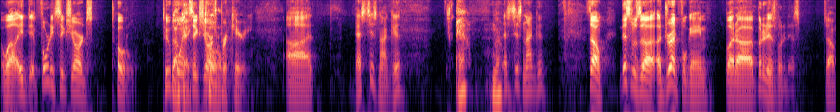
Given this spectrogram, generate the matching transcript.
Well, it did 46 yards total, 2.6 yards total. per carry. Uh, that's just not good. Yeah, no. That's just not good. So this was a, a dreadful game, but uh, but it is what it is. So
